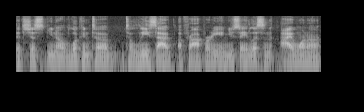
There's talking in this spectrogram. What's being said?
that's just you know looking to to lease out a property, and you say, listen, I wanna.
